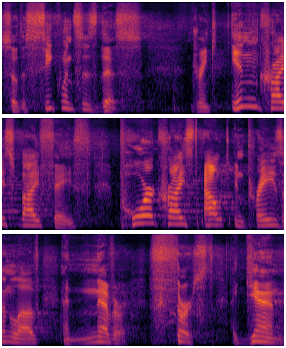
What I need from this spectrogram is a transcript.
so the sequence is this drink in Christ by faith, pour Christ out in praise and love, and never thirst again.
